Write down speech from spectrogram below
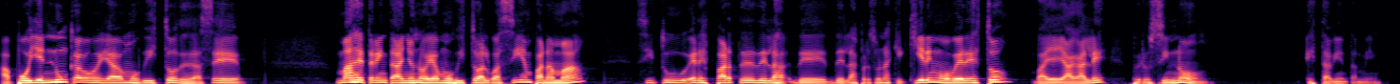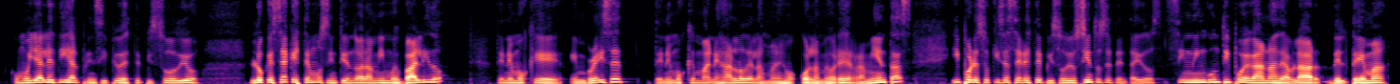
apoye. Nunca habíamos visto, desde hace más de 30 años no habíamos visto algo así en Panamá. Si tú eres parte de, de, de las personas que quieren mover esto, vaya y hágale. Pero si no, está bien también Como ya les dije al principio de este episodio, lo que sea que estemos sintiendo ahora mismo es válido. Tenemos que embrace it, tenemos que manejarlo de las con las mejores herramientas. Y por eso quise hacer este episodio 172 sin ningún tipo de ganas de hablar del tema,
